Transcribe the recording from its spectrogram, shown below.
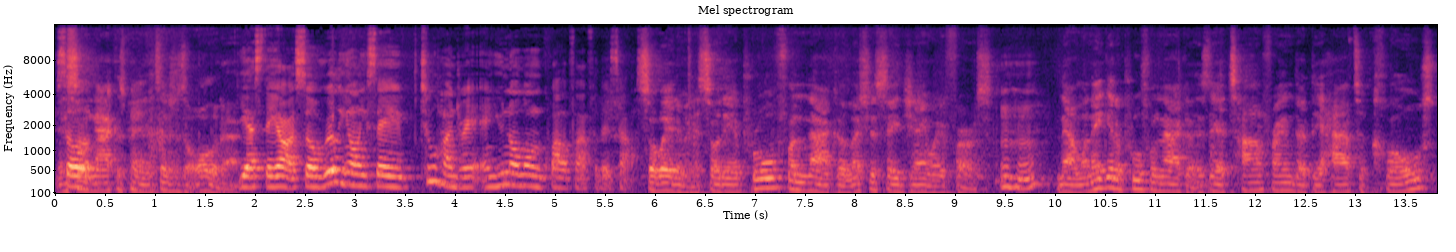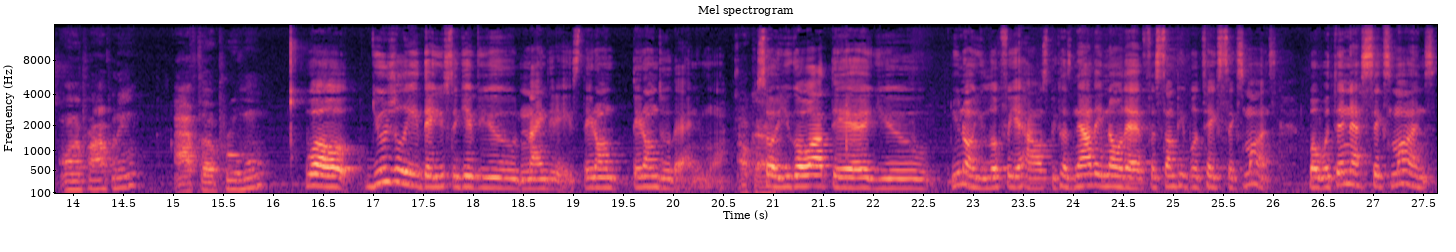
And so, So, NACA's paying attention to all of that. yes, they are. So really, you only save two hundred, and you no longer qualify for this house. So wait a minute. So they approve for NACA. Let's just say January 1st Mm-hmm. Now, when they get approved from NACA, is there a time frame that they have to close on a property after approval? Well, usually they used to give you 90 days. They don't they don't do that anymore. Okay. So you go out there, you you know, you look for your house because now they know that for some people it takes 6 months. But within that 6 months,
